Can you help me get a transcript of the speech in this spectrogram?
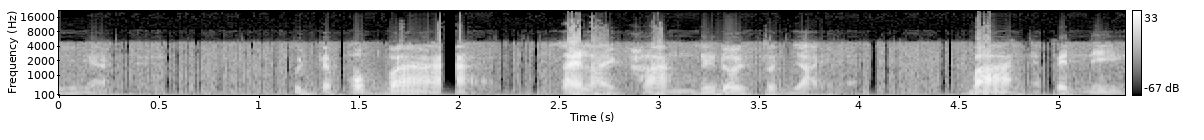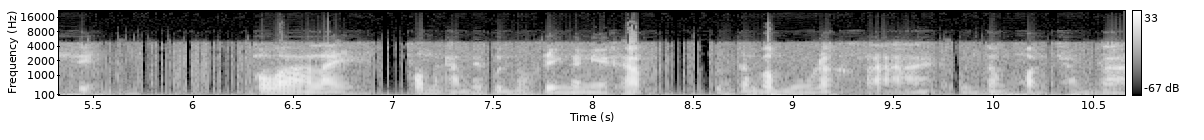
นี้เนี่ย คุณจะพบว่าหลาย ๆ ครั้งหรือโดยส่วนใหญ่ บ้านเนี่ยเป็นหนี้สิน เพราะว่าอะไร เพราะมันทำให้คุณต้องเสียเงินไงครับ คุณต้องบำรุงรักษา คุณต้องผ่อนชำระ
